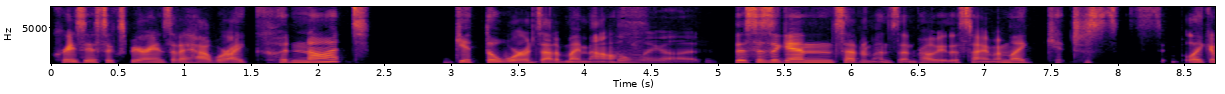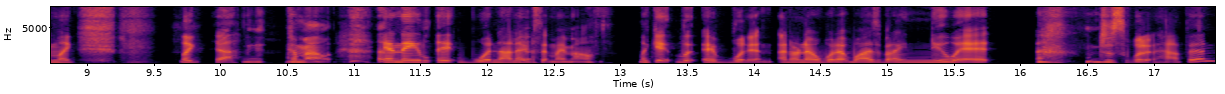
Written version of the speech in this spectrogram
craziest experience that I had where I could not get the words out of my mouth. Oh my god. This is again seven months then, probably this time. I'm like, get just like I'm like, like Yeah. come out. And they it would not Yeah. exit my mouth. Like it it wouldn't. I don't know what it was, but I knew it just wouldn't happen.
